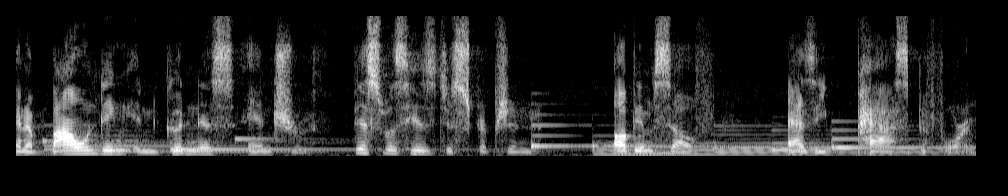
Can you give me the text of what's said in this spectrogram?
and abounding in goodness and truth. This was his description of himself as he passed before him.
